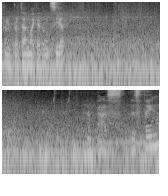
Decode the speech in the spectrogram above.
Just gonna pretend like I don't see it. Gonna pass this thing.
